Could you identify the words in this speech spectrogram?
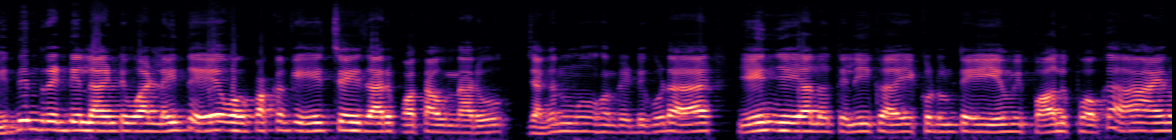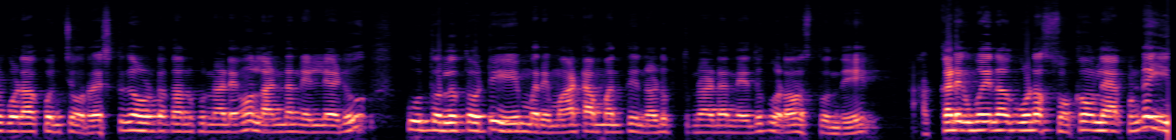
మిథున్ రెడ్డి లాంటి వాళ్ళైతే ఒక పక్కకి చేయి జారిపోతా ఉన్నారు. జగన్మోహన్ రెడ్డి కూడా ఏం చేయాలో తెలియక ఇక్కడుంటే ఏమి పాలుపోక ఆయన కూడా కొంచెం రెస్ట్గా ఉంటుంది అనుకున్నాడేమో లండన్ వెళ్ళాడు. కూతుర్లతోటి మరి మాట మంతి నడుపుతున్నాడు అనేది కూడా వస్తుంది. అక్కడికి పోయినా కూడా సుఖం లేకుండా ఈ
